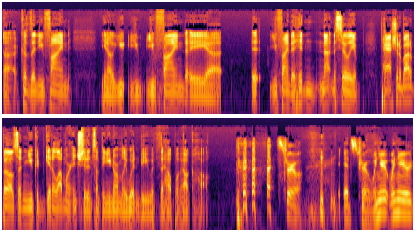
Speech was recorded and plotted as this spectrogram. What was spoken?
because then you find, you know, you you you find a uh, it, you find a hidden, not necessarily a passion about it, but all of a sudden you could get a lot more interested in something you normally wouldn't be with the help of alcohol. That's true. it's true. When you when you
